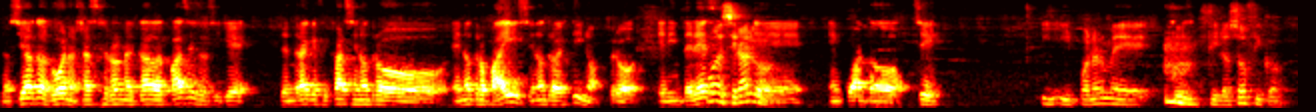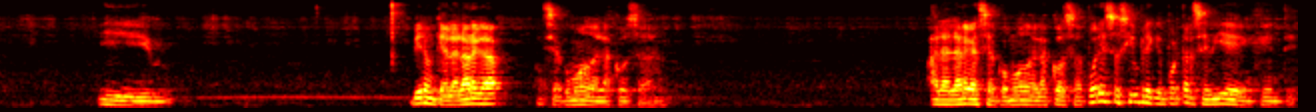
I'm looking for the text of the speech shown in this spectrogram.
Lo cierto es que bueno, ya cerró el mercado de pases, así que tendrá que fijarse en otro, en otro país, en otro destino, pero el interés ¿Puedo decir algo? eh, en cuanto, sí, y, y ponerme filosófico. Y vieron que a la larga se acomodan las cosas. ¿eh? A la larga se acomodan las cosas. Por eso siempre hay que portarse bien, gente.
